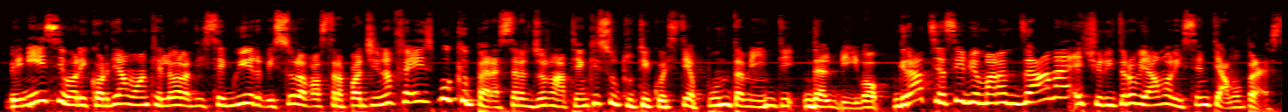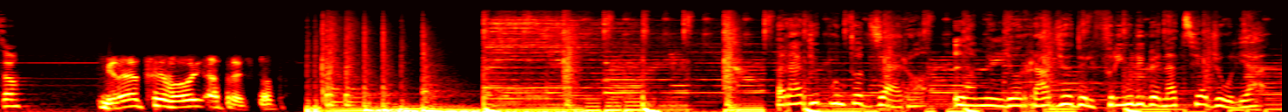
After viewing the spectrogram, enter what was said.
Benissimo, ricordiamo anche l'ora di seguirvi sulla vostra pagina Facebook per essere aggiornati anche su tutti questi appuntamenti dal vivo. Grazie a Silvio Maranzana e ci ritroviamo, risentiamo presto. Grazie a voi, a presto. Radio.0, la miglior radio del Friuli Venezia Giulia.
